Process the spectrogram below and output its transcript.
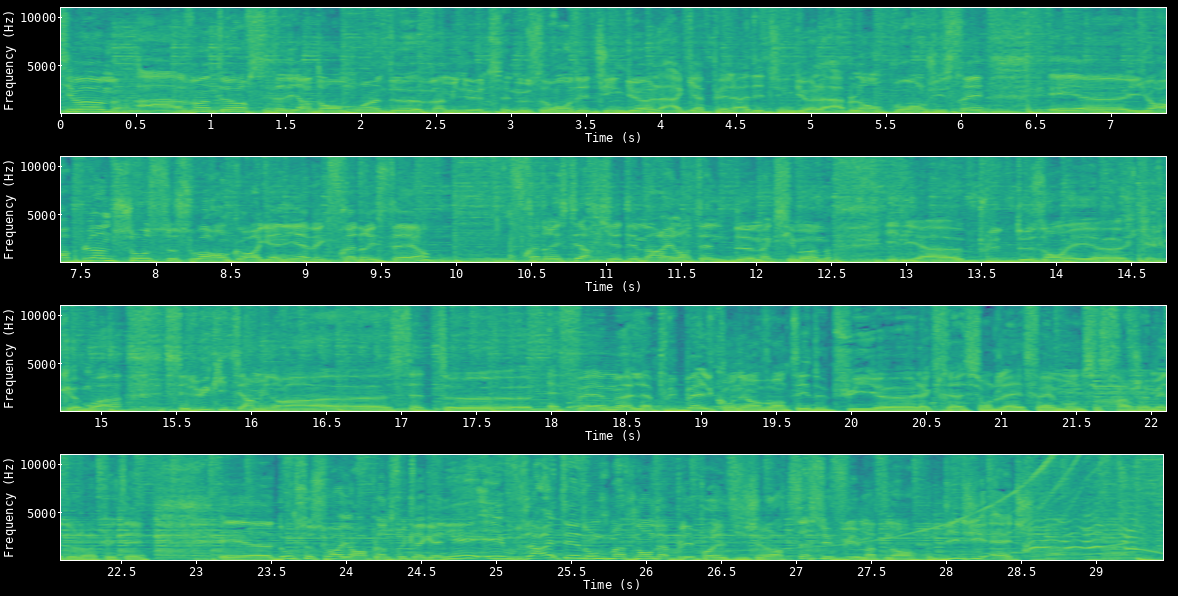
À 20h, c'est-à-dire dans moins de 20 minutes. Nous aurons des jingles a cappella, des jingles à blanc pour enregistrer. Et euh, il y aura plein de choses ce soir encore à gagner avec Fred Rister. Fred Rister qui a démarré l'antenne de Maximum il y a euh, plus de deux ans et euh, quelques mois. C'est lui qui terminera cette FM, la plus belle qu'on ait inventée depuis la création de la FM. On ne cessera jamais de le répéter. Et donc ce soir, il y aura plein de trucs à gagner. Et vous arrêtez donc maintenant d'appeler pour les t-shirts. Ça suffit maintenant. DJ Edge.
